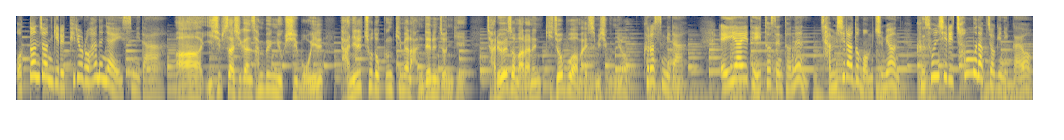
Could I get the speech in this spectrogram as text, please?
어떤 전기를 필요로 하느냐에 있습니다. 아, 24시간 365일 단일초도 끊기면 안 되는 전기. 자료에서 말하는 기저부하 말씀이시군요. 그렇습니다. AI 데이터 센터는 잠시라도 멈추면 그 손실이 천문학적이니까요.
